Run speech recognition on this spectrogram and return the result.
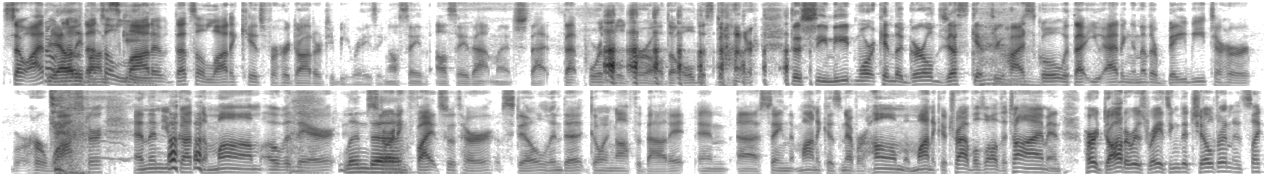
So I don't Reality know. That's a lot of that's a lot of kids for her daughter to be raising. I'll say I'll say that much. That that poor little girl, the oldest daughter. Does she need more? Can the girl just get through high school without you adding another baby to her her roster? And then you've got the mom over there Linda. starting fights with her still. Linda going off about it and uh, saying that Monica's never home and Monica travels all the time and her daughter is raising the children. It's like,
